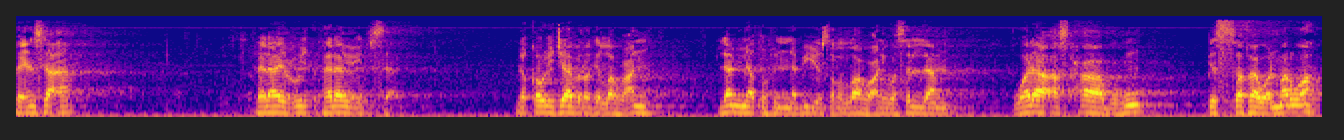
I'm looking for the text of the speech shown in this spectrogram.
فإن سعى فلا يعيد, فلا يعيد السعي. لقول جابر رضي الله عنه لم يطف النبي صلى الله عليه وسلم ولا أصحابه بالصفا والمروة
